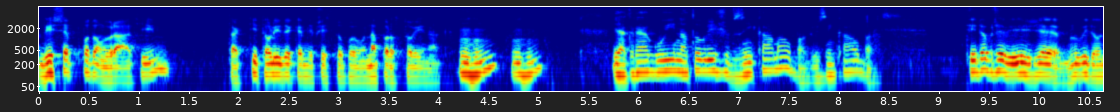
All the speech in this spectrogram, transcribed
když se potom vrátím, tak tito lidé ke mně přistupují naprosto jinak. Uh-huh, uh-huh. Jak reagují na to, když vzniká malba, když vzniká obraz? Ty dobře víš, že mluvit o,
